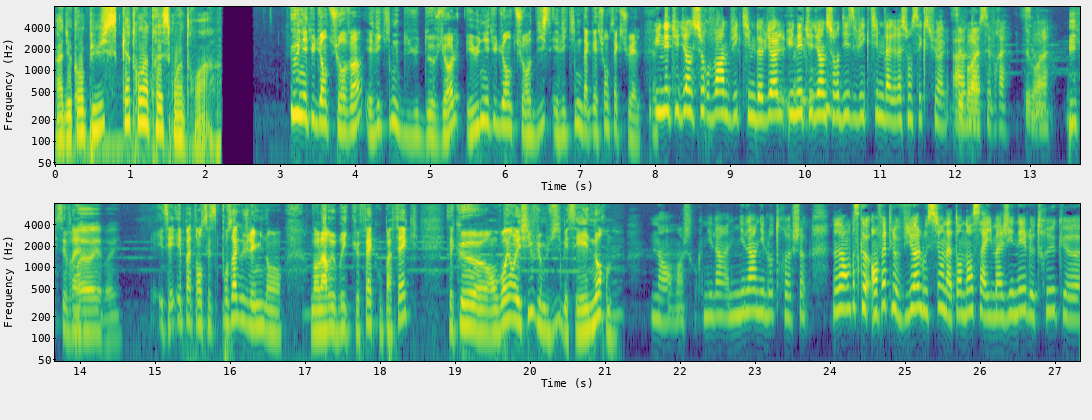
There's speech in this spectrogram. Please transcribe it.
Radio Campus 93.3. Une étudiante sur 20 est victime du- de viol et une étudiante sur 10 est victime d'agression sexuelle. Une étudiante sur 20 victime de viol, une étudiante sur 10 victime d'agression sexuelle. C'est Ah vrai. non, c'est vrai. C'est vrai. Oui, c'est vrai. Ouais, ouais, bah oui. Et c'est épatant. C'est pour ça que je l'ai mis dans, dans la rubrique fake ou pas fake. C'est que, euh, en voyant les chiffres, je me dis, mais c'est énorme. Non, moi je trouve que ni l'un ni l'un ni l'autre choque. Non, non, parce que en fait le viol aussi, on a tendance à imaginer le truc euh,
